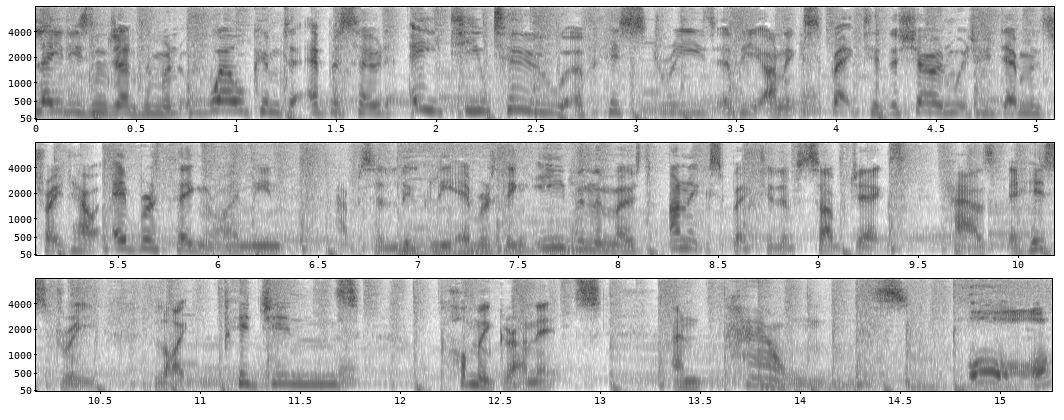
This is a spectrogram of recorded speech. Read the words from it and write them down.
Ladies and gentlemen, welcome to episode 82 of Histories of the Unexpected, the show in which we demonstrate how everything, I mean absolutely everything, even the most unexpected of subjects, has a history, like pigeons, pomegranates, and pounds. Or,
